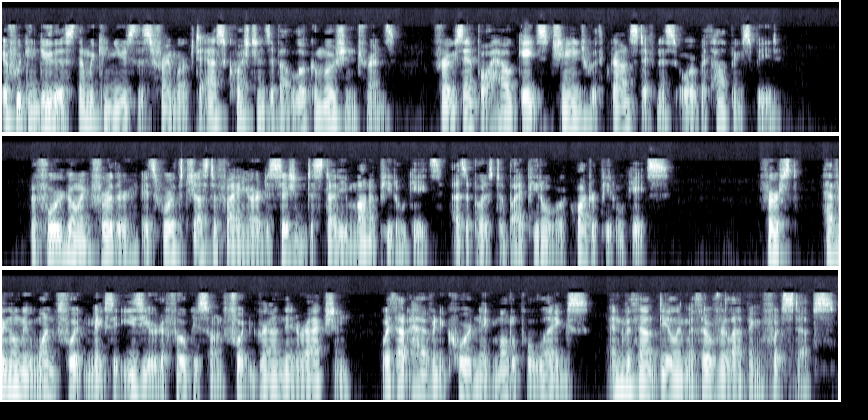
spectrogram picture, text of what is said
If we can do this, then we can use this framework to ask questions about locomotion trends, for example how gaits change with ground stiffness or with hopping speed. Before going further, it's worth justifying our decision to study monopedal gaits as opposed to bipedal or quadrupedal gaits. First, having only one foot makes it easier to focus on foot-ground interaction without having to coordinate multiple legs and without dealing with overlapping footsteps.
